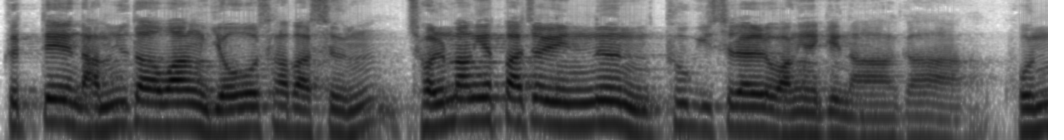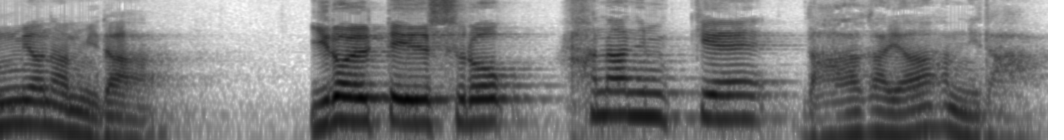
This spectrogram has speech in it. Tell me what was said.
그때 남유다 왕 여호사밧은 절망에 빠져 있는 북이스라엘 왕에게 나아가 권면합니다. 이럴 때일수록 하나님께 나아가야 합니다.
